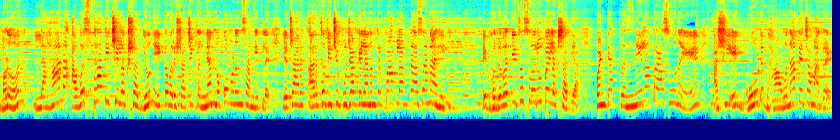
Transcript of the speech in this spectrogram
म्हणून लहान अवस्था तिची लक्षात घेऊन एक वर्षाची कन्या नको म्हणून सांगितलंय. याच्या अर्थ- अर्थ तिची पूजा केल्यानंतर पाप लागतं असा नाही. ते भगवतीचं स्वरूप आहे लक्षात घ्या. पण त्या कन्येला त्रास होऊ नये अशी एक गोड भावना त्याच्या माग आहे.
